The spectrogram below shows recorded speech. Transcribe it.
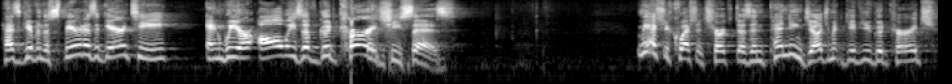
has given the Spirit as a guarantee, and we are always of good courage, he says. Let me ask you a question, church. Does impending judgment give you good courage?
